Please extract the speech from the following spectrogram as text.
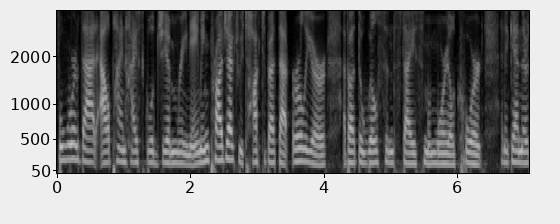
for that Alpine High School gym renaming project. We talked about that earlier about the Wilson Stice Memorial Court. And again,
